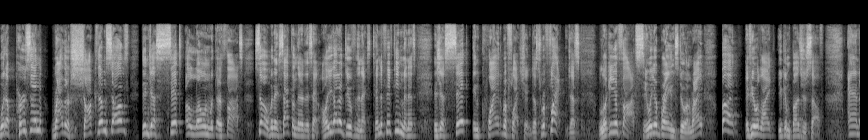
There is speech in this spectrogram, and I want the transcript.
would a person rather shock themselves than just sit alone with their thoughts? So when they sat them there, they said, all you gotta do for the next 10 to 15 minutes is just sit in quiet reflection. Just reflect, just look at your thoughts, see what your brain's doing, right? But if you would like, you can buzz yourself. And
